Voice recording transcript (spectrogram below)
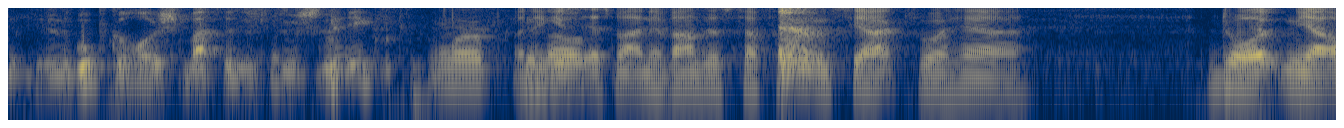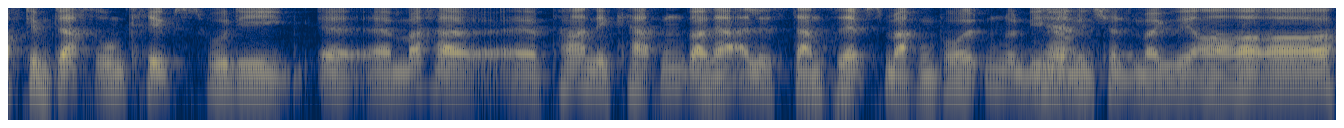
Diesen Hubgeräusch macht, wenn du zuschlägst. Ja, Und dann genau. gibt es erstmal eine Wahnsinnsverfolgungsjagd, wo Herr Dalton ja auf dem Dach rumkrebst, wo die äh, äh, Macher äh, Panik hatten, weil er alles Stunts selbst machen wollten und die Ja. haben ihn schon immer gesehen, oh,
